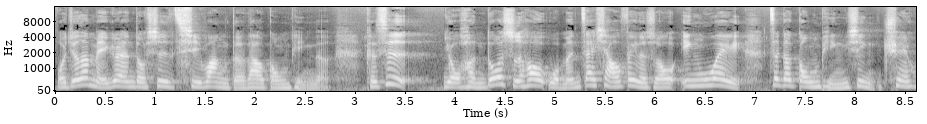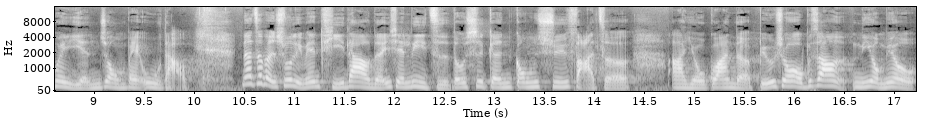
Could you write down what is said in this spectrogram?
我觉得每个人都是期望得到公平的，可是有很多时候我们在消费的时候，因为这个公平性，却会严重被误导。那这本书里面提到的一些例子，都是跟供需法则啊有关的。比如说，我不知道你有没有。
